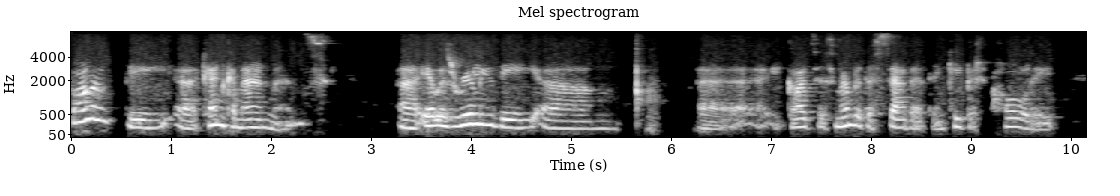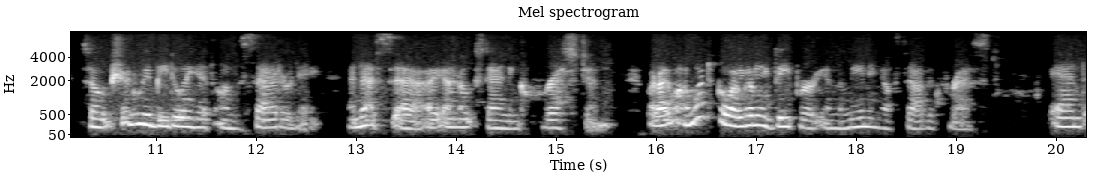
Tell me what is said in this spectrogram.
follow the uh, Ten Commandments, uh, it was really the um, uh, God says, remember the Sabbath and keep it holy. So should we be doing it on Saturday? And that's uh, an outstanding question. But I, I, want to go a little deeper in the meaning of Sabbath rest. And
